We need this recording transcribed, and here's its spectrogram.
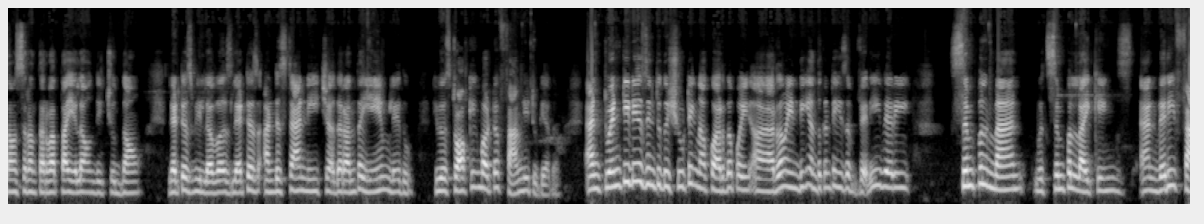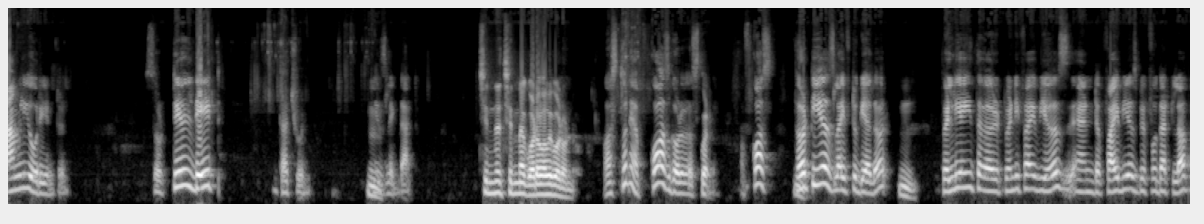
సంవత్సరం తర్వాత ఎలా ఉంది చూద్దాం. Letters be lovers letters understand each other అంతా ఏం లేదు. He was talking about a family together and twenty days into the shooting నాకు అర్థమై అర్థమైంది. ఎందుకంటే is a very very simple man with simple likings and very family oriented so till date touch wood. Is like that చిన్న చిన్న గొడవలు కూడా ఉండవు. వస్తున్నాయి. అఫ్ కోర్స్ గొడవ వస్తుంది of course thirty years life together. పెళ్ళి అయిన twenty five years and five years before that love.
